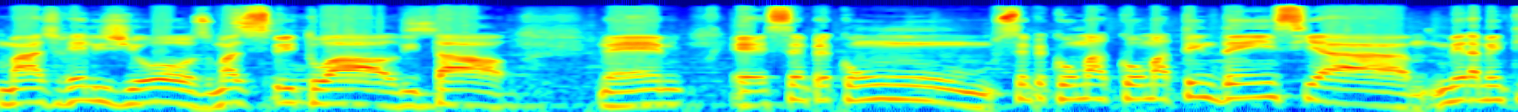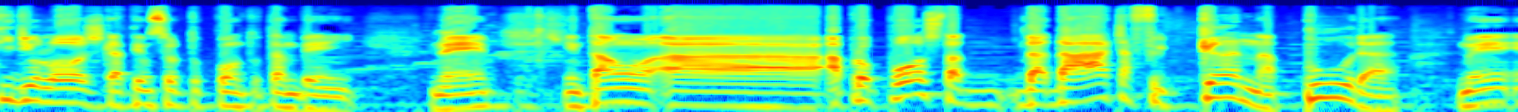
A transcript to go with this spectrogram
mais religioso, mais espiritual e tal né? É, sempre com sempre com uma com uma tendência meramente ideológica até um certo ponto também, né? Então a, a proposta da, da arte africana pura, né?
